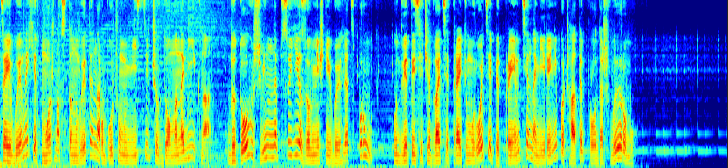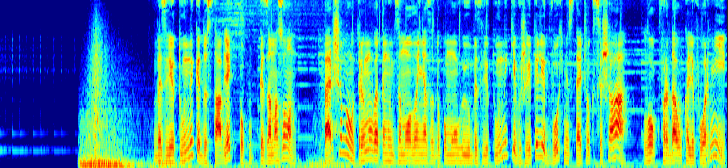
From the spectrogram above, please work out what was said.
Цей винахід можна встановити на робочому місці чи вдома на вікна. До того ж, він не псує зовнішній вигляд споруд. У 2023 році підприємці намірені почати продаж виробу. Безлітунники доставлять покупки з Amazon. Першими отримуватимуть замовлення за допомогою безлітунників жителі двох містечок США Локфорда у Каліфорнії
